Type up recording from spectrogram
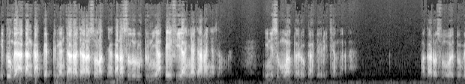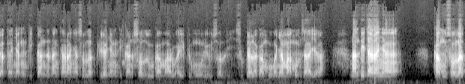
itu nggak akan kaget dengan cara-cara sholatnya karena seluruh dunia kefiahnya caranya sama. Ini semua barokah dari jamaah. Maka Rasulullah itu nggak banyak ngendikan tentang caranya sholat, beliau yang ngendikan solu itu muni usolli. Sudahlah kamu pokoknya makmum saya. Nanti caranya kamu sholat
